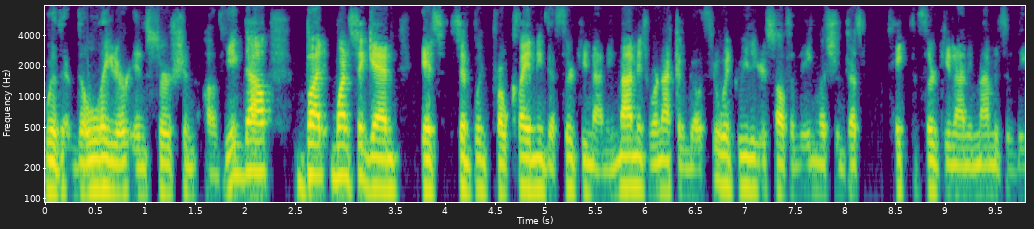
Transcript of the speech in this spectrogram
with the later insertion of Yigdal. But once again, it's simply proclaiming the 1390 Imams. We're not going to go through it. Read it yourself in the English and just take the 1390 Imams at the,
